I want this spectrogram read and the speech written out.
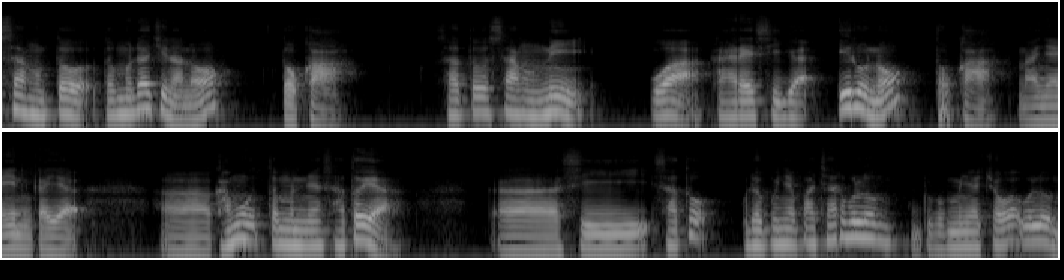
sang to tomodachi nano toka. Satu sang ni wa kareshi ga iru no toka. Nanyain kayak "E, kamu temennya satu ya uh, si satu udah punya pacar belum udah punya cowok belum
